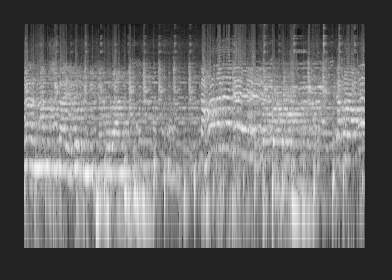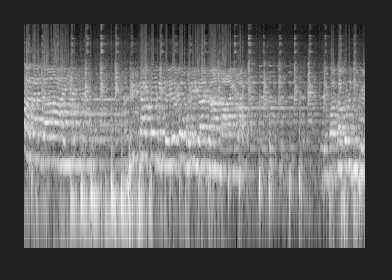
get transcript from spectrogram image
যার নাম শিখায় এগো তিনি ঠাকুরান। ভিক্ষা করিতে এগো ভরিয়া জানাই এবার তারপরে যুগে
